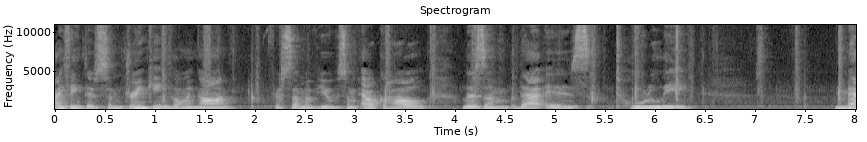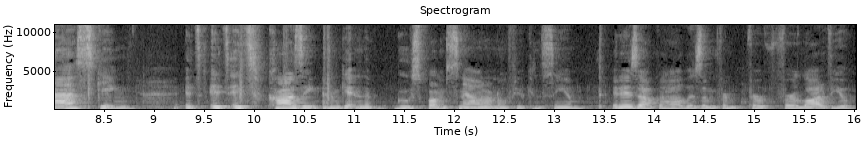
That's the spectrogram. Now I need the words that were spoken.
I think there's some drinking going on for some of you, some alcoholism that is totally masking it's it's it's causing and I'm getting the goosebumps now. I don't know if you can see them. It is alcoholism for for for a lot of you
